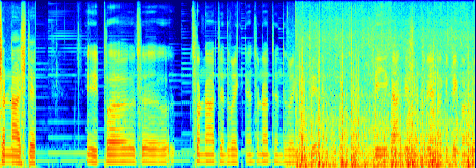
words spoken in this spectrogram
சுண்ணா ஸ்டே இப்போ சுண்ணாத்துலேருந்து விளக்கிட்டேன் சுண்ணாத்துலேருந்து விளக்கிட்டு இப்படி காங்கேசன் துறையை நோக்கி போய் கொண்டு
